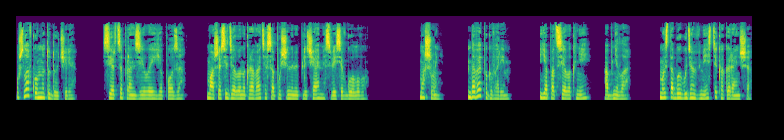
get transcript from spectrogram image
Ушла в комнату дочери. Сердце пронзило ее поза. Маша сидела на кровати с опущенными плечами, свесив голову. «Машунь, давай поговорим». Я подсела к ней, обняла. «Мы с тобой будем вместе, как и раньше.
